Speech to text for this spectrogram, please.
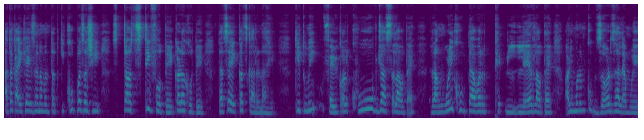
आता काही काही जणं म्हणतात की खूपच अशी स्ट स्टिफ होते कडक होते. त्याचं एकच कारण आहे की तुम्ही फेविकॉल खूप जास्त लावताय रांगोळी खूप त्यावर ठे लेअर लावताय आणि म्हणून खूप जड झाल्यामुळे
